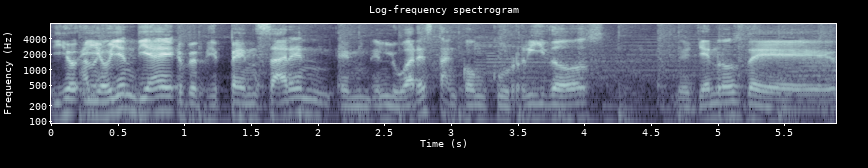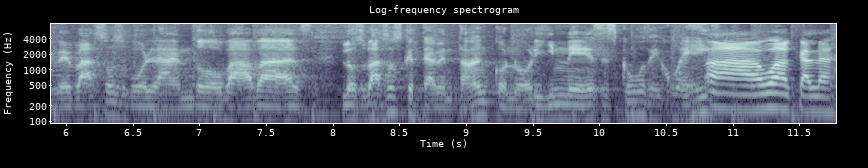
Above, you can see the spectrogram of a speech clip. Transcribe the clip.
Y, hoy en día eh, eh, pensar en, en- en lugares tan concurridos, eh, llenos de, de vasos volando, babas, los vasos que te aventaban con orines, es como de, güey, Ah, guácala.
